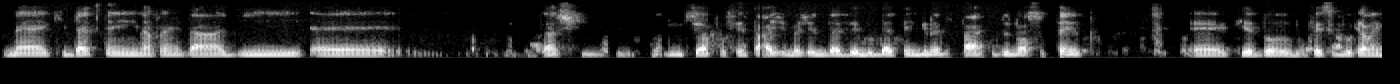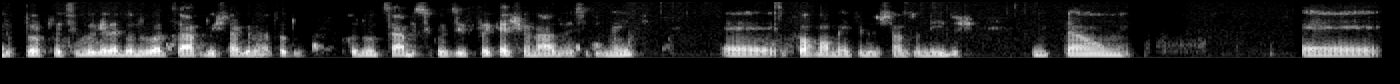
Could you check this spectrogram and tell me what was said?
né, que detém, na verdade, é, acho que não sei a porcentagem, mas ele, ele detém grande parte do nosso tempo. É, que é dono do Facebook, além do próprio Facebook, ele é dono do WhatsApp, do Instagram, todo, todo mundo sabe, isso inclusive foi questionado recentemente, é, formalmente nos Estados Unidos. Então, é,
